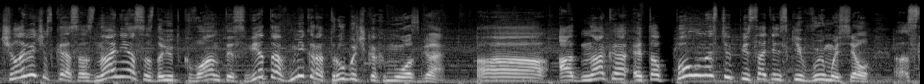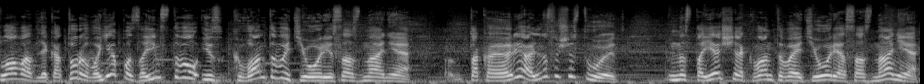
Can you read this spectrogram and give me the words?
«Человеческое сознание создают кванты света в микротрубочках мозга». А, однако это полностью писательский вымысел, слова для которого я позаимствовал из квантовой теории сознания. Такая реально существует. Настоящая квантовая теория сознания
